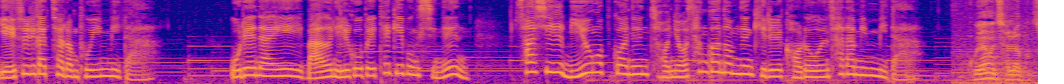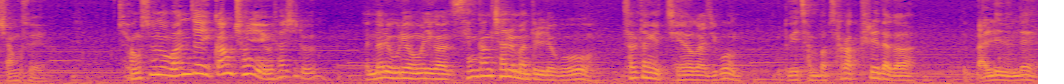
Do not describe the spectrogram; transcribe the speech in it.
예술가처럼 보입니다. 올해 나이 47의 태기봉 씨는 사실 미용업과는 전혀 상관없는 길을 걸어온 사람입니다. 고향은 전라북도 장수예요. 장수는 완전히 깡촌이에요, 사실은. 옛날에 우리 어머니가 생강차를 만들려고 설탕에 재어가지고 뇌 잠밥 사각 틀에다가 말리는데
